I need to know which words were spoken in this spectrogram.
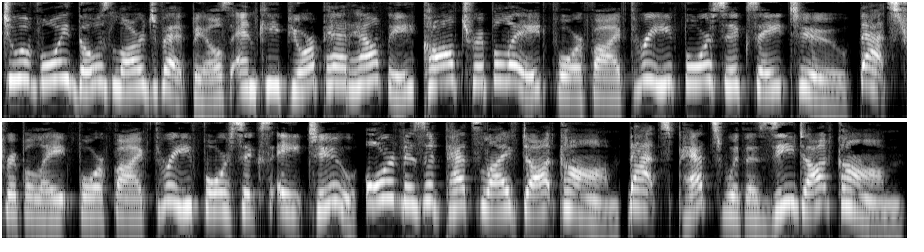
To avoid those large vet bills and keep your pet healthy, call 888-453-4682. That's 888-453-4682. Or visit petzlife.com. That's pets with a Z.com.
